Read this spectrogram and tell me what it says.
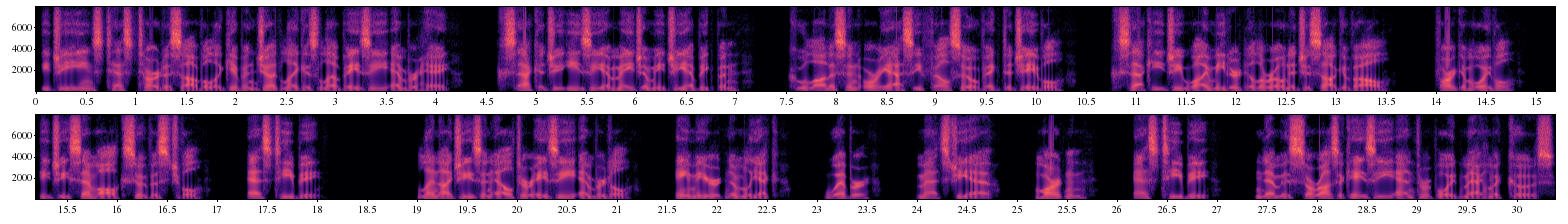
Test tartasaval a gibbon jud legas lub az emberhe, ksakaji ez a majami giebikban, kulanasan oriasi felso vegdajaval, Ksak eg y meter ilarona jasagaval, fargamoival, eg semal ksuvistval, stb. Leniges and elter az emberdal, amiert Weber, Matsgia, Martin, stb. Nem is sarazak az anthropoid mahmakos.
